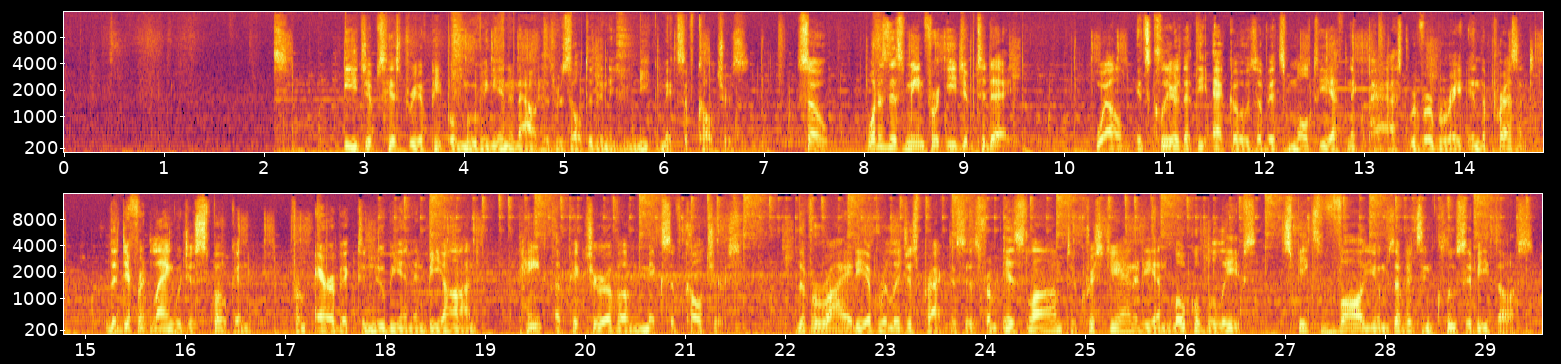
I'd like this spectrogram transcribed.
Egypt's history of people moving in and out has resulted in a unique mix of cultures. So, what does this mean for Egypt today? Well, it's clear that the echoes of its multi-ethnic past reverberate in the present. The different languages spoken, from Arabic to Nubian and beyond, paint a picture of a mix of cultures. The variety of religious practices from Islam to Christianity and local beliefs speaks volumes of its inclusive ethos.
